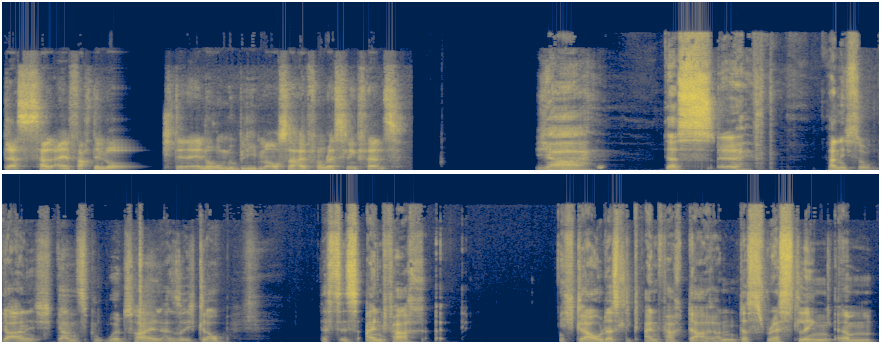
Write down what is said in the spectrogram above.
das ist halt einfach den Leuten nicht in Erinnerung geblieben, außerhalb von Wrestling-Fans. Ja, das äh, kann ich so gar nicht ganz beurteilen. Also ich glaube, das ist einfach, ich glaube, das liegt einfach daran, dass Wrestling ähm,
